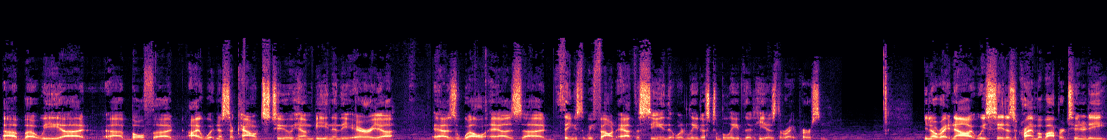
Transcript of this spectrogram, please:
But we both eyewitness accounts to him being in the area as well as uh, things that we found at the scene that would lead us to believe that he is the right person. You know, right now we see it as a crime of opportunity.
